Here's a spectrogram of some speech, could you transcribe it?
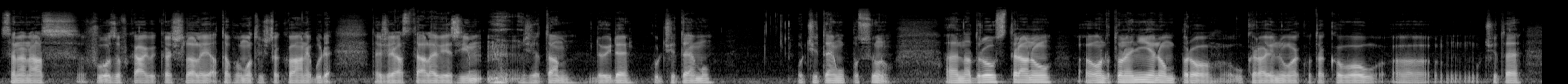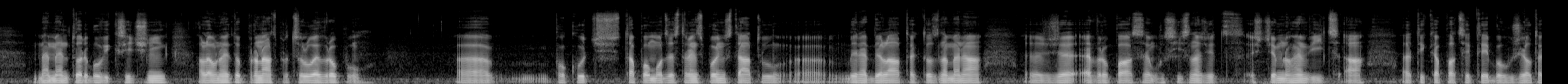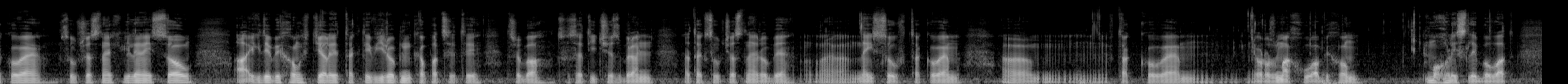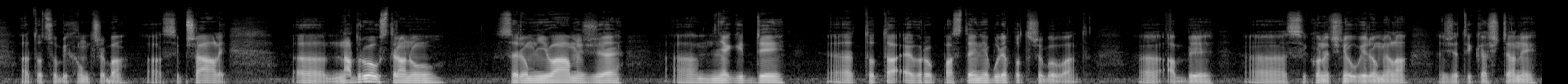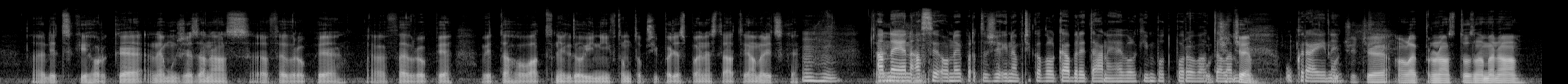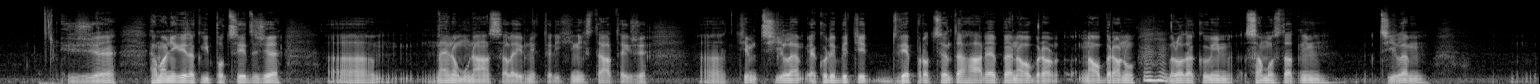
se na nás v úvozovkách vykašlali a ta pomoc už taková nebude. Takže já stále věřím, že tam dojde k určitému, určitému posunu. Na druhou stranu, ono to není jenom pro Ukrajinu jako takovou určité memento nebo vykřičník, ale ono je to pro nás, pro celou Evropu. Pokud ta pomoc ze strany Spojených států by nebyla, tak to znamená, že Evropa se musí snažit ještě mnohem víc a ty kapacity bohužel takové v současné chvíli nejsou a i kdybychom chtěli, tak ty výrobní kapacity, třeba co se týče zbraní, tak v současné době nejsou v takovém, v takovém rozmachu, abychom mohli slibovat to, co bychom třeba si přáli. E, na druhou stranu se domnívám, že e, někdy e, to ta Evropa stejně bude potřebovat, aby si konečně uvědomila, že ty kaštany vždycky horké nemůže za nás v Evropě, v Evropě vytahovat někdo jiný, v tomto případě Spojené státy americké. Mm-hmm. A nejen asi oni, protože i například Velká Británie je velkým podporovatelem určitě, Ukrajiny. Určitě, ale pro nás to znamená, že já mám někdy takový pocit, že eh, nejenom u nás, ale i v některých jiných státech, že eh, tím cílem, jako kdyby ti 2% HDP na, obra, na obranu mm-hmm. bylo takovým samostatným cílem,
